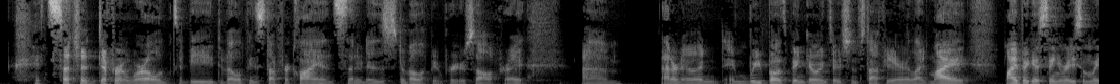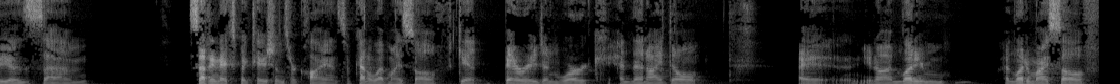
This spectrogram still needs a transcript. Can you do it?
it's such a different world to be developing stuff for clients than it is developing for yourself, right? Um, I don't know, and and we've both been going through some stuff here. Like my my biggest thing recently is um, setting expectations for clients. I've kind of let myself get buried in work, and then I don't. I you know I'm letting I'm letting myself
